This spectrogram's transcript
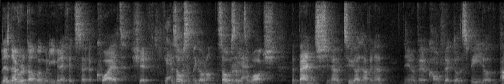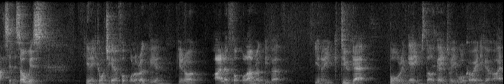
there's never a dull moment, even if it's a, a quiet shift. Yeah. There's always something going on. There's always something Yeah. to watch. The bench, you know, two guys having a you know bit of conflict, or the speed, or the passing. It's always, you know, you can watch a game of football or rugby, and you know, I love football and rugby, but you know, you do get boring games, dull games where you walk away and you go, oh yeah,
